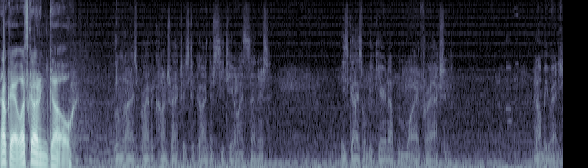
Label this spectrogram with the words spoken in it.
Okay, let's go ahead and go. Loom hires private contractors to guard their CTOS centers. These guys will be geared up and wired for action. But I'll be ready.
